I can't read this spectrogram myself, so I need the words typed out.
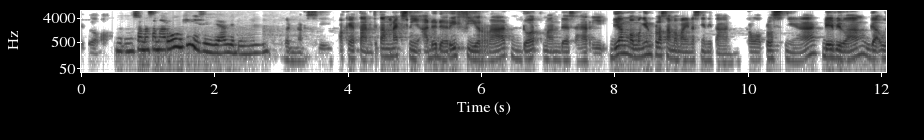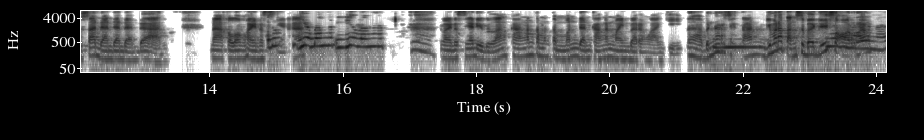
gitu loh. Sama-sama rugi sih, Jar, jadinya. Bener sih. Oke, Tan. Kita next nih. Ada dari Vira.mandasari. Dia ngomongin plus sama minusnya nih, Tan. Kalau plusnya, dia bilang nggak usah dandan-dandan. Nah, kalau Aduh, minusnya, iya banget, iya banget. Minusnya dia bilang kangen teman-teman dan kangen main bareng lagi. Nah, bener sih, Tan. Gimana, Tan? Sebagai Iya, seorang benar.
